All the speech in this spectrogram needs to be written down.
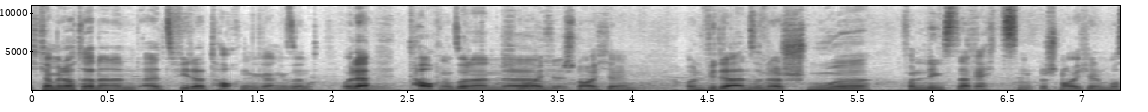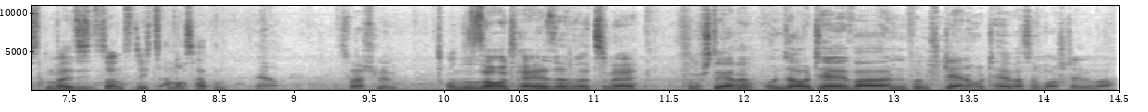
Ich kann mich noch daran erinnern, als wir da tauchen gegangen sind. Oder tauchen, sondern äh, Schnorcheln. schnorcheln. Und wieder an so einer Schnur von links nach rechts schnorcheln mussten, weil sie sonst nichts anderes hatten. Ja, das war schlimm. Und unser Hotel, sensationell. Fünf Sterne. Unser Hotel war ein Fünf-Sterne-Hotel, was eine Baustelle war.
